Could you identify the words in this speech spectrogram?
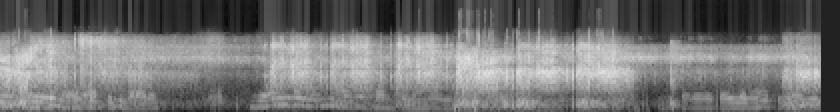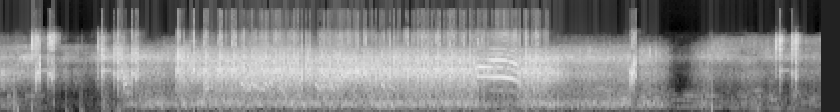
यार कुछ बराबर जहर भी था, ये भी मार रहा कोई लगा है किसी का ये चल रहा है मैं तो उठा लिया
